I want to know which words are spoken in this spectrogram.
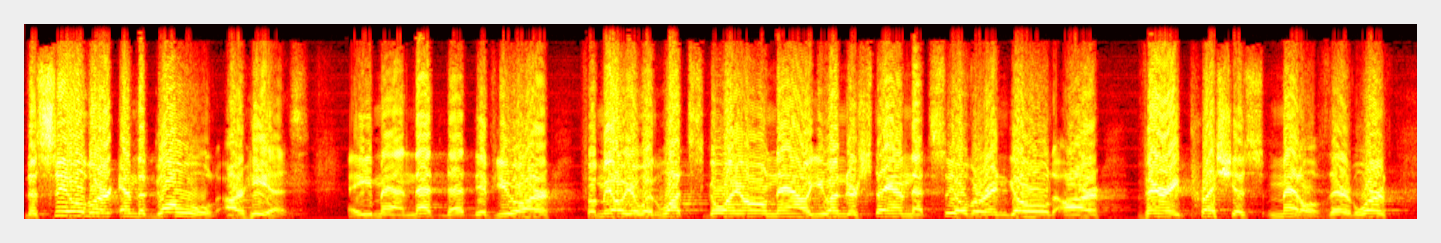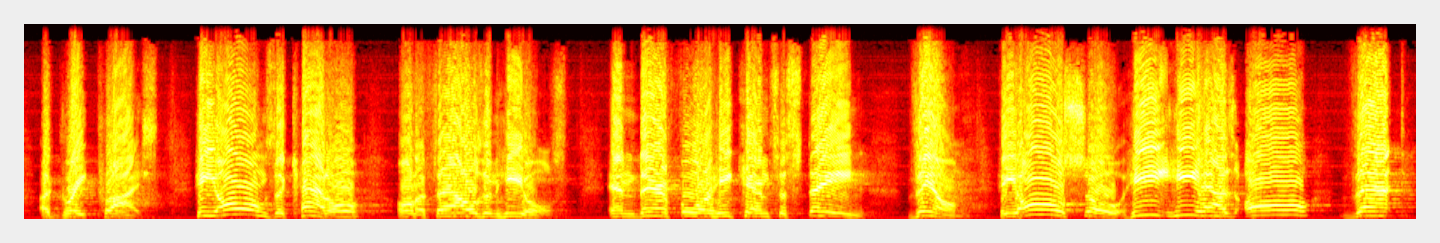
The silver and the gold are his. Amen. That, that if you are familiar with what's going on now, you understand that silver and gold are very precious metals. They're worth a great price. He owns the cattle on a thousand hills, and therefore he can sustain them. He also, he, he has all that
